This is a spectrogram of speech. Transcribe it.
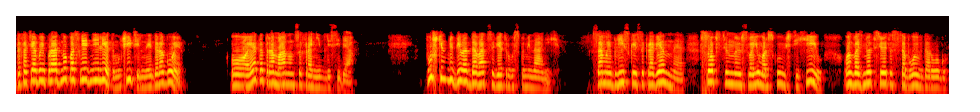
Да хотя бы и про одно последнее лето, мучительное и дорогое. О, этот роман он сохранит для себя. Пушкин любил отдаваться ветру воспоминаний. Самое близкое и сокровенное, собственную свою морскую стихию, он возьмет все это с собой в дорогу.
